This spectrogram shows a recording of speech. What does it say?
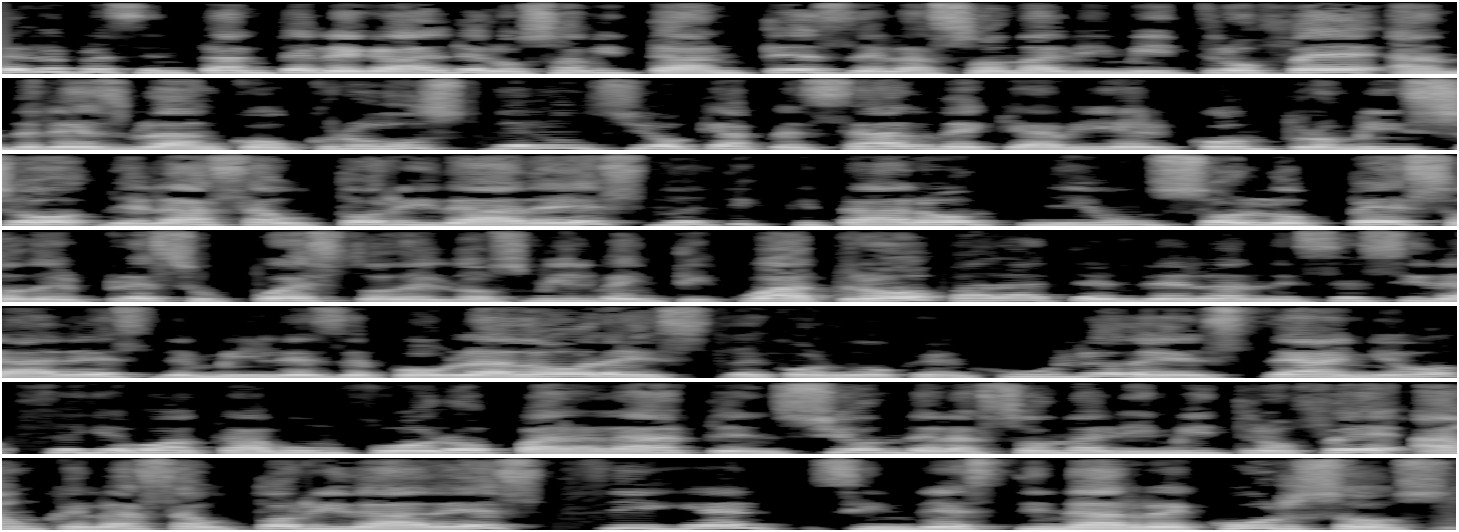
El representante legal de los habitantes de la zona limítrofe, Andrés Blanco Cruz, denunció que a pesar de que había el compromiso de las autoridades, no etiquetaron ni un solo peso del presupuesto del 2024 para atender las necesidades de miles de pobladores. Recordó que en julio de este año se llevó a cabo un foro para la atención de la zona limítrofe, aunque las autoridades siguen sin destinar recursos.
